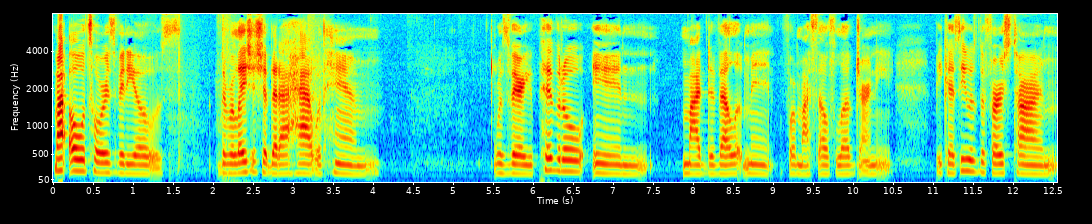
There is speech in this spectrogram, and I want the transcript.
my old Taurus videos, the relationship that I had with him was very pivotal in my development for my self love journey because he was the first time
